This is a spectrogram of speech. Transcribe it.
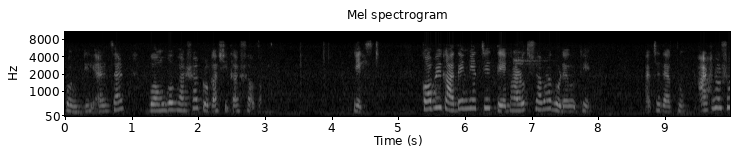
কোনটি? অ্যান্সার বঙ্গভাষা প্রকাশিকা সভা। নেক্সট কবে কাদের নেতৃত্বে ভারত সভা গড়ে ওঠে? আচ্ছা দেখো, আঠারোশো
